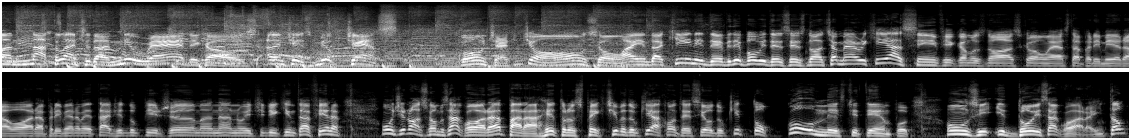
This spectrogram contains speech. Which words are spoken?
Pijama na Atlântida, New Radicals, antes Milk Chance, com Jack Johnson, ainda Kine, David Bowie, This is North America, e assim ficamos nós com esta primeira hora, primeira metade do Pijama na noite de quinta-feira, onde nós vamos agora para a retrospectiva do que aconteceu, do que tocou neste tempo, 11 e 2 agora. Então,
